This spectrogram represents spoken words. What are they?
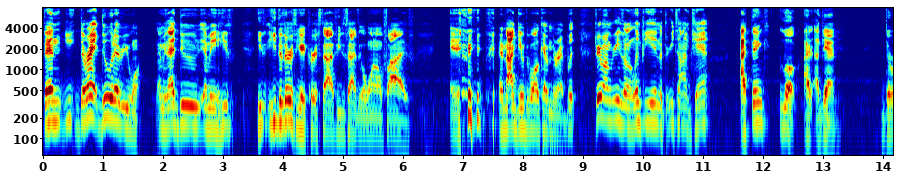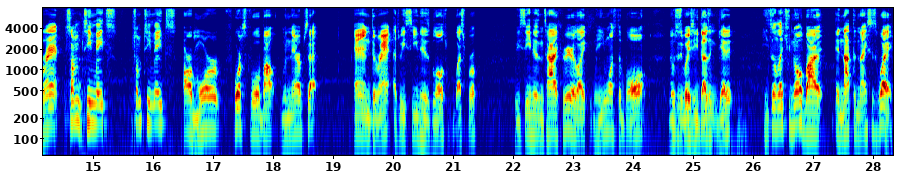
then you, Durant do whatever you want. I mean, that dude. I mean, he's he he deserves to get cursed out if he decides to go one on five, and and not give the ball to Kevin Durant. But Draymond Green's an Olympian, a three time champ. I think. Look, I, again, Durant. Some teammates, some teammates are more forceful about when they're upset. And Durant, as we've seen his blows with Westbrook, we've seen his entire career. Like when he wants the ball, in those situations he doesn't get it, he's gonna let you know about it in not the nicest way.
